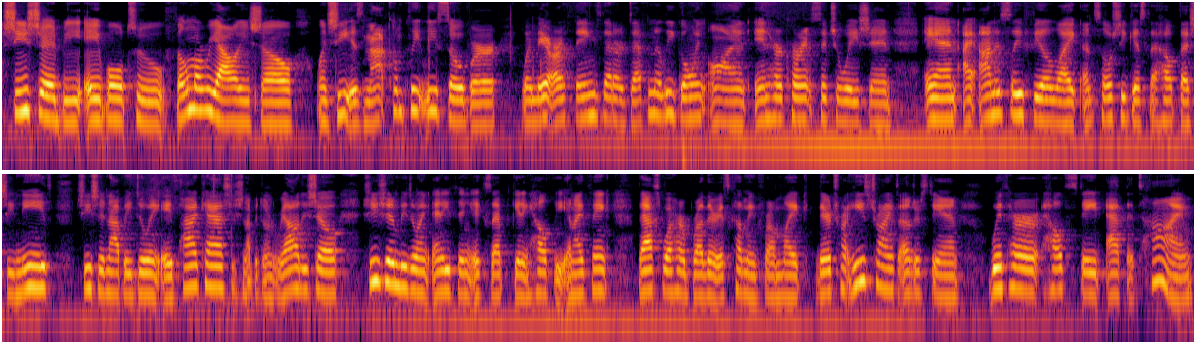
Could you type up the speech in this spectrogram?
she should be able to film a reality show when she is not completely sober, when there are things that are definitely going on in her current situation. And I honestly feel like until she gets the help that she needs, she should not be doing a podcast. She should not be doing a reality show. She shouldn't be doing anything except getting healthy. And I think that's where her brother is coming from. Like they're trying, he's trying to understand with her health state at the time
